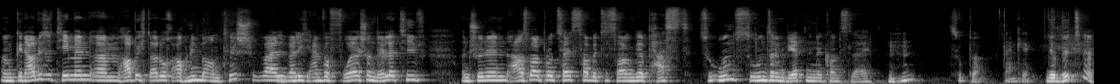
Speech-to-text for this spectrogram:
Und genau diese Themen ähm, habe ich dadurch auch nicht mehr am Tisch, weil, mhm. weil ich einfach vorher schon relativ einen schönen Auswahlprozess habe, zu sagen, wer passt zu uns, zu unseren Werten in der Kanzlei. Mhm. Super, danke. Ja, bitte.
